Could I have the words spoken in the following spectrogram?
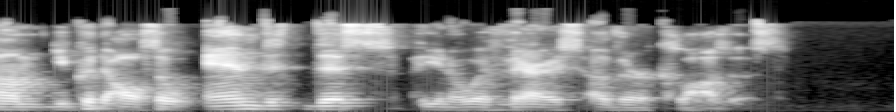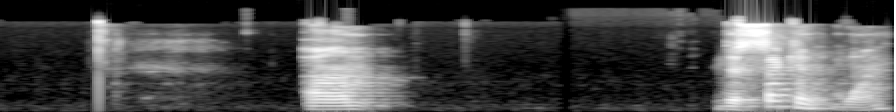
Um, you could also end this, you know, with various other clauses. Um, the second one,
